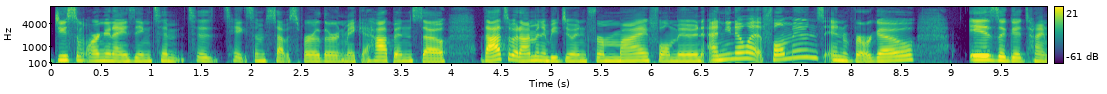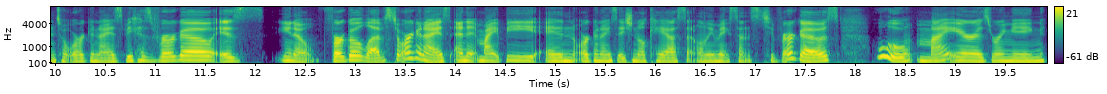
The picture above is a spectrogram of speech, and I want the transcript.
do some organizing to to take some steps further and make it happen. So that's what I'm going to be doing for my full moon. And you know what? Full moons in Virgo is a good time to organize because Virgo is you know, Virgo loves to organize and it might be an organizational chaos that only makes sense to Virgos. Ooh, my ear is ringing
